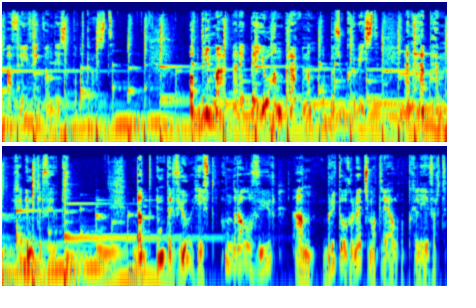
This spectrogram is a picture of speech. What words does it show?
223ste aflevering van deze podcast. Op 3 maart ben ik bij Johan Braakman op bezoek geweest en heb hem geïnterviewd. Dat interview heeft anderhalf uur aan bruto geluidsmateriaal opgeleverd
